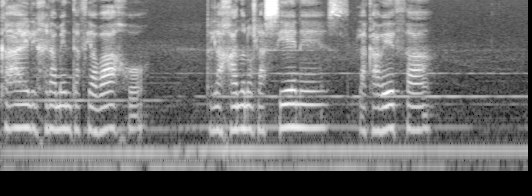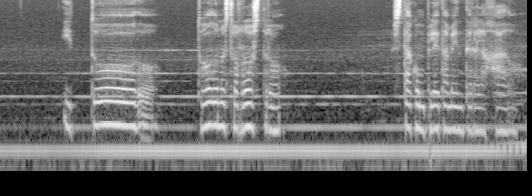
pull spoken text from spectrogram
cae ligeramente hacia abajo, relajándonos las sienes, la cabeza y todo, todo nuestro rostro está completamente relajado.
